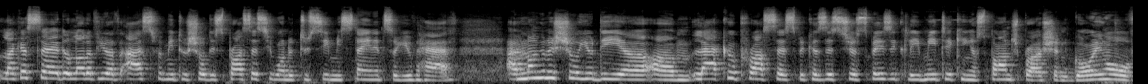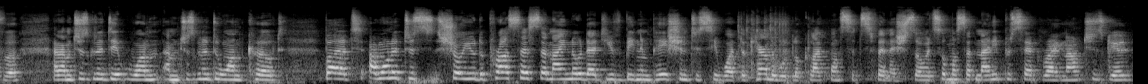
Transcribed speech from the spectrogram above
like I said, a lot of you have asked for me to show this process. You wanted to see me stain it, so you have. I'm not going to show you the uh, um, lacquer process because it's just basically me taking a sponge brush and going over. And I'm just going to do one. I'm just going to do one coat but I wanted to show you the process and I know that you've been impatient to see what the candle would look like once it's finished so it's almost at 90% right now which is good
